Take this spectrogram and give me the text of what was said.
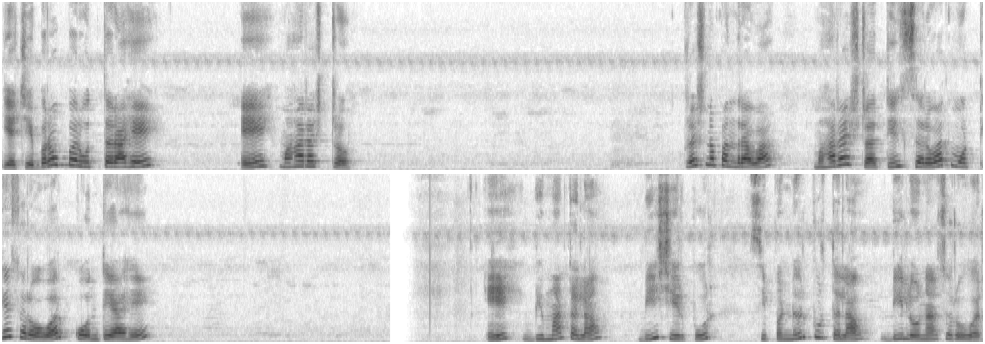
याचे बरोबर उत्तर आहे ए. महाराष्ट्र. प्रश्न पंधरावा. महाराष्ट्रातील सर्वात मोठे सरोवर कोणते आहे? ए. भीमा तलाव बी. शिरपूर सी. पंढरपूर तलाव डी. लोणार सरोवर.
